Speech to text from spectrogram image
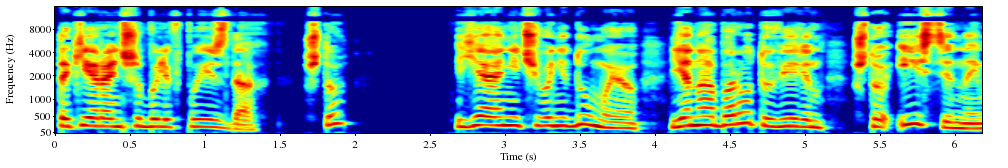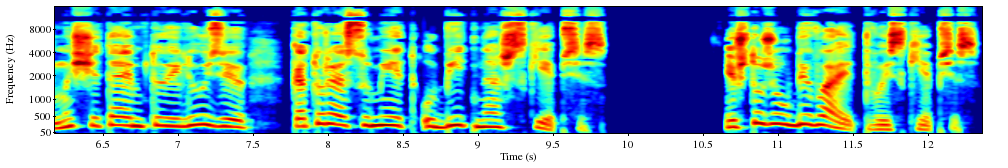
Такие раньше были в поездах. Что? Я ничего не думаю. Я, наоборот, уверен, что истинной мы считаем ту иллюзию, которая сумеет убить наш скепсис. И что же убивает твой скепсис?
